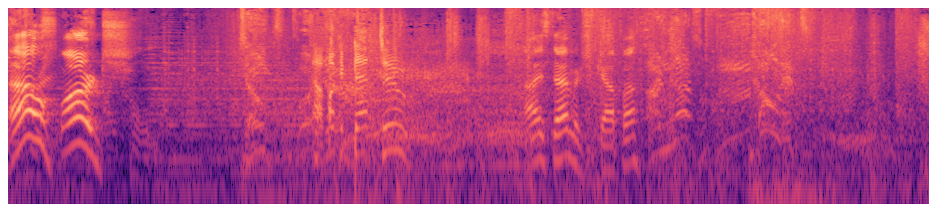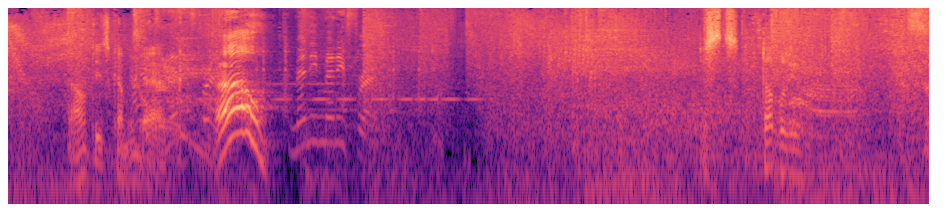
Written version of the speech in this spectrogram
Oh, Barge! I'm fucking dead too. Nice damage, Kappa. enough. Bounty's coming back. Oh! Many, many friends. Just W. So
